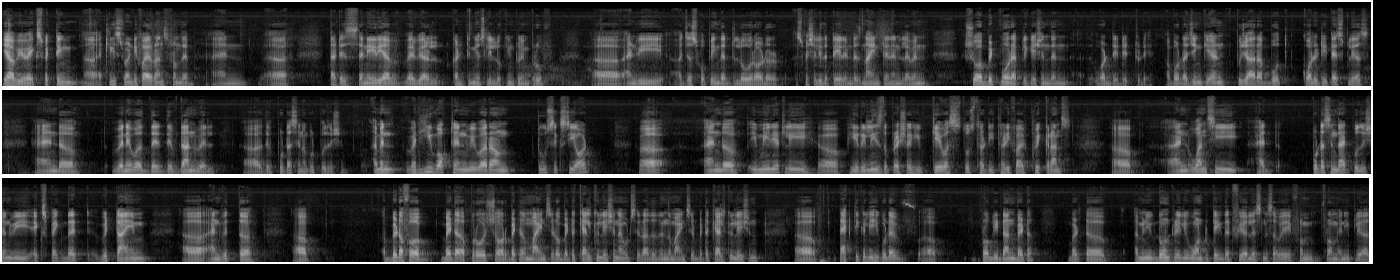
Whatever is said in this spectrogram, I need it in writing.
Yeah, we were expecting uh, at least 25 runs from them, and uh, that is an area where we are continuously looking to improve. Uh, and we are just hoping that the lower order, especially the tail enders 9, 10, and 11, show a bit more application than what they did today. About Ajinkya and Pujara, both quality test players, and uh, whenever they, they've done well, uh, they've put us in a good position. I mean, when he walked in, we were around 260 odd. Uh, and uh, immediately uh, he released the pressure. He gave us those 30, 35 quick runs. Uh, and once he had put us in that position, we expect that with time uh, and with uh, a bit of a better approach or better mindset or better calculation, I would say, rather than the mindset, better calculation. tactically, he could have probably done better. But I mean, you don't really want to take that fearlessness away from from any player.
